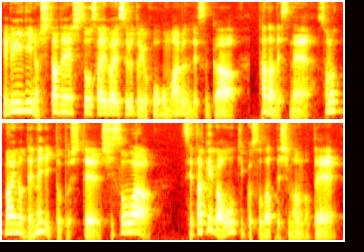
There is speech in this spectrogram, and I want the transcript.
LED の下でシソを栽培するという方法もあるんですがただですねその場合のデメリットとしてシソは背丈が大きく育ってしまうので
